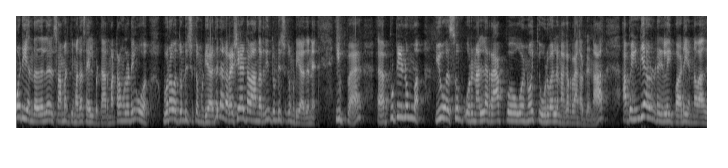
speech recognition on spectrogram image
மோடி அந்த இதில் சாமர்த்தியமாக தான் செயல்பட்டார். மற்றவங்களோடையும் உறவை துண்டிச்சிக்க முடியாது. நாங்கள் ரஷ்யாட்ட வாங்குறதையும் துண்டிச்சிக்க முடியாதுன்னு. இப்போ புட்டினும் யூஎஸும் ஒரு நல்ல ரேப்போ நோக்கி ஒருவேளை நகர்றாங்க அப்படின்னா அப்போ இந்தியாவுடைய நிலைப்பாடு என்னவாக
